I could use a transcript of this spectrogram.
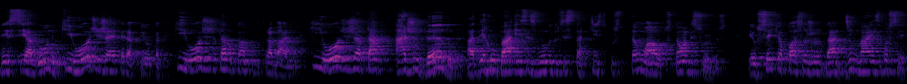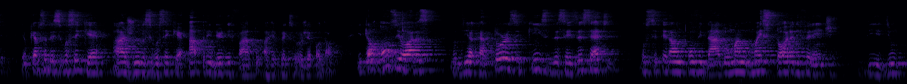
desse aluno que hoje já é terapeuta, que hoje já está no campo de trabalho, que hoje já está ajudando a derrubar esses números estatísticos tão altos, tão absurdos. Eu sei que eu posso ajudar demais você. Eu quero saber se você quer a ajuda, se você quer aprender de fato a reflexologia podal. Então, 11 horas, no dia 14, 15, 16, 17, você terá um convidado, uma, uma história diferente de, de, um,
